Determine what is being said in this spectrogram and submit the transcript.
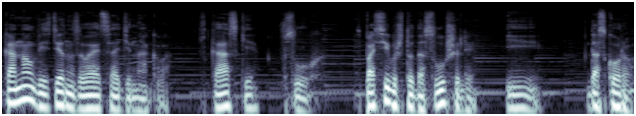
Канал везде называется одинаково. Сказки вслух. Спасибо, что дослушали и до скорого.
